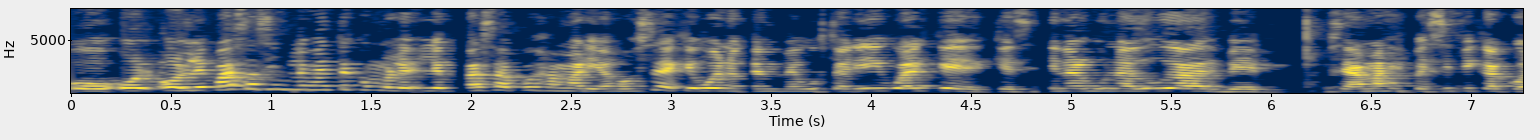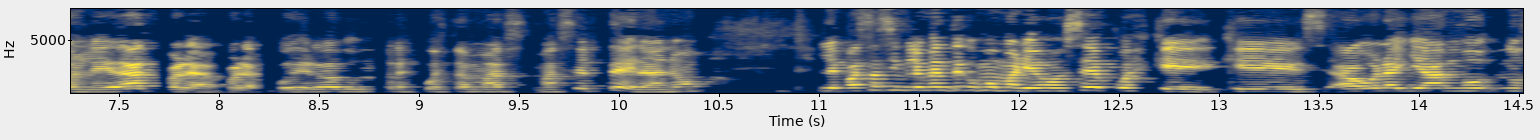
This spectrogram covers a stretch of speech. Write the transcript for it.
o, le pasa simplemente como le, pasa pues a María José, que bueno, que me gustaría igual que, que si tiene alguna duda sea más específica con la edad para, para, poder dar una respuesta más, más certera, ¿no? Le pasa simplemente como María José, pues que, que ahora ya no, no,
